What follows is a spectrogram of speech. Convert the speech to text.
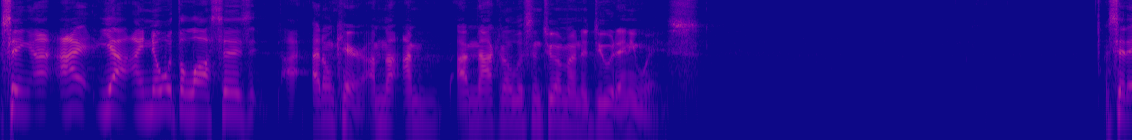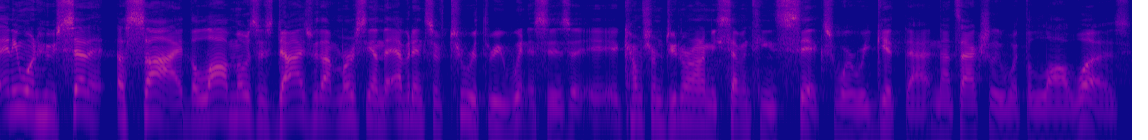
Saying, I, I, yeah, I know what the law says. I, I don't care. I'm not, I'm, I'm not going to listen to it. I'm going to do it anyways. I said, anyone who set aside the law of Moses dies without mercy on the evidence of two or three witnesses. It, it comes from Deuteronomy 17 6, where we get that, and that's actually what the law was.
